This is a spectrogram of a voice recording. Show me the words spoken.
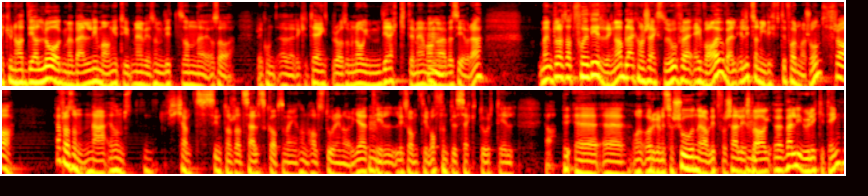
jeg kunne ha dialog med veldig mange typer med liksom litt sånn, eh, altså, eh, rekrutteringsbyrå, men òg direkte med mange mm. arbeidsgivere. Men klart at forvirringa ble kanskje ekstra stor, for jeg var jo vel, litt sånn i vifteformasjon fra ja, fra sånn, nei, sånn kjent internasjonalt selskap som er sånn halvstor i Norge, mm. til, liksom, til, offentlig sektor, til ja, eh, eh, organisasjoner av litt forskjellig mm. slag. Mm. Veldig ulike ting.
